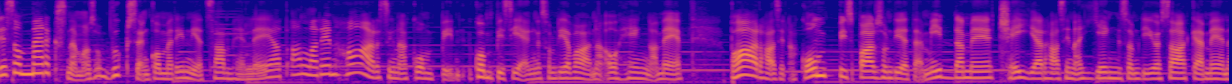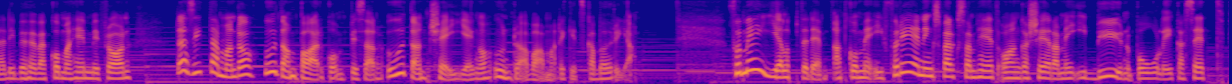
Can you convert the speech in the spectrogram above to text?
Det som märks när man som vuxen kommer in i ett samhälle är att alla redan har sina kompi, kompisgäng som de är vana att hänga med. Par har sina kompispar som de äter middag med, tjejer har sina gäng som de gör saker med när de behöver komma hemifrån. Där sitter man då utan parkompisar, utan tjejgäng och undrar var man riktigt ska börja. För mig hjälpte det att gå med i föreningsverksamhet och engagera mig i byn på olika sätt.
